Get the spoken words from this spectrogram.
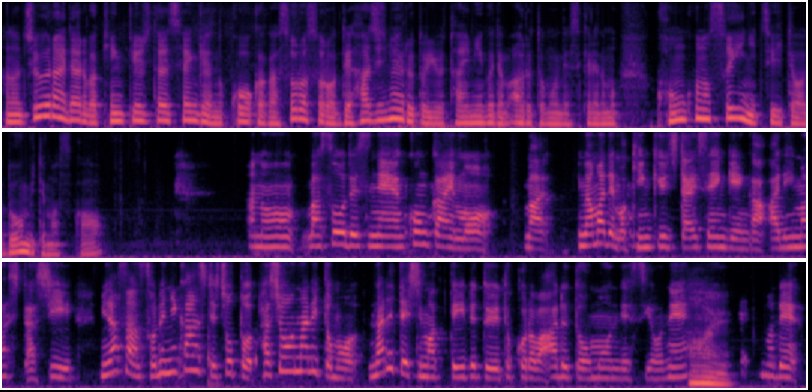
あの従来であれば緊急事態宣言の効果がそろそろ出始めるというタイミングでもあると思うんですけれども、今後の推移についてはどう見てますか？あのまあ、そうですね、今回も、まあ、今までも緊急事態宣言がありましたし、皆さん、それに関してちょっと多少なりとも慣れてしまっているというところはあると思うんですよね。はい。ので、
